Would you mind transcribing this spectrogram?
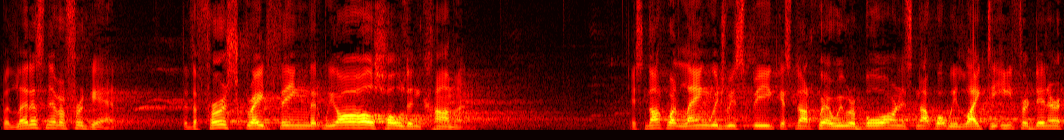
But let us never forget that the first great thing that we all hold in common it's not what language we speak, it's not where we were born, it's not what we like to eat for dinner.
